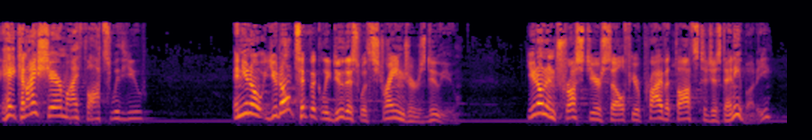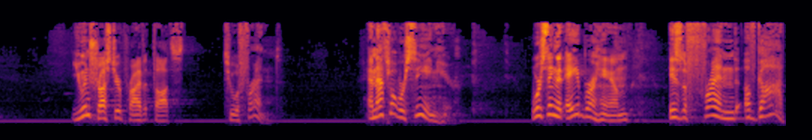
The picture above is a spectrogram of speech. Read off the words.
Hey, can I share my thoughts with you? And you know, you don't typically do this with strangers, do you? You don't entrust yourself, your private thoughts to just anybody. You entrust your private thoughts to a friend. And that's what we're seeing here. We're seeing that Abraham is a friend of God.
